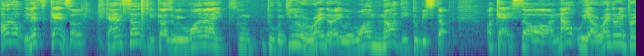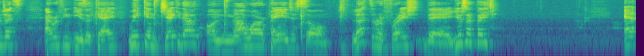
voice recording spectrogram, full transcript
oh no, let's cancel. Cancel because we want it to continue rendering, we want not it to be stopped. Okay, so now we are rendering projects, everything is okay. We can check it out on our page, so let's refresh the user page. And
